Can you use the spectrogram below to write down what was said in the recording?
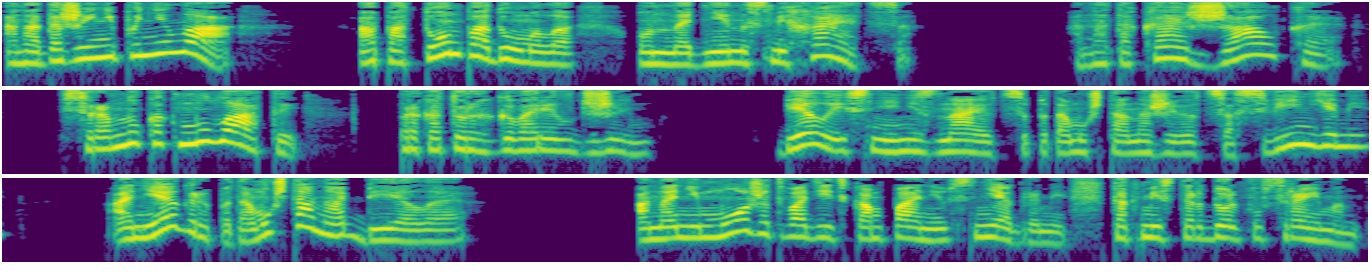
она даже и не поняла, а потом подумала, он над ней насмехается. Она такая жалкая, все равно как мулаты, про которых говорил Джим. Белые с ней не знаются, потому что она живет со свиньями, а негры, потому что она белая. Она не может водить компанию с неграми, как мистер Дольфус Реймонд.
